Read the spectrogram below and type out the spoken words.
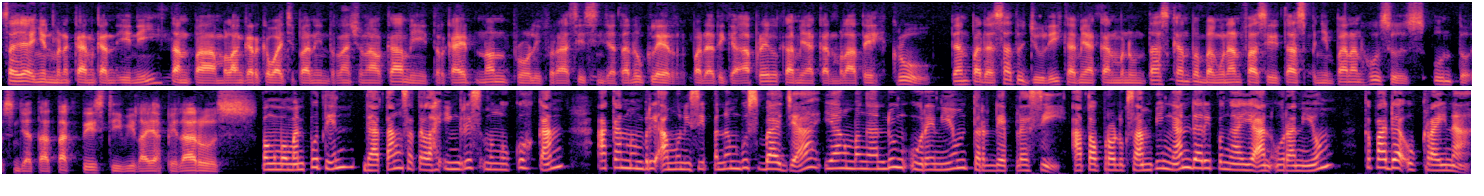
saya ingin menekankan ini tanpa melanggar kewajiban internasional kami terkait non-proliferasi senjata nuklir. Pada 3 April kami akan melatih kru dan pada 1 Juli kami akan menuntaskan pembangunan fasilitas penyimpanan khusus untuk senjata taktis di wilayah Belarus. Pengumuman Putin datang setelah Inggris mengukuhkan akan memberi amunisi penembus baja yang mengandung uranium terdeplesi atau produk sampingan dari pengayaan uranium kepada Ukraina.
